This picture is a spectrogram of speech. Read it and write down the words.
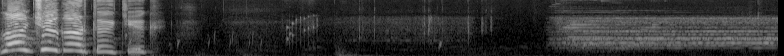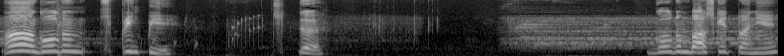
Lan çık artık çık. Aa Golden Spring Bee. Çıktı. Golden Basket Bunny.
